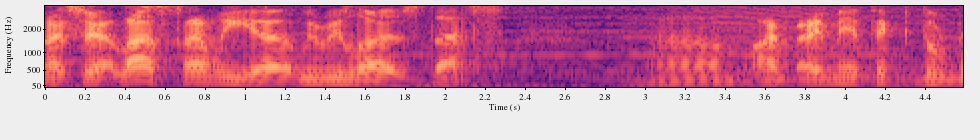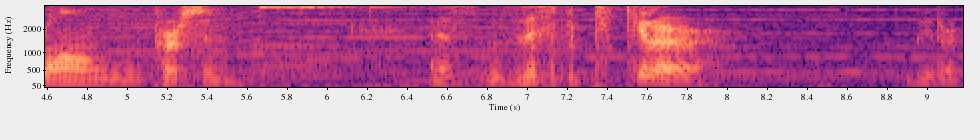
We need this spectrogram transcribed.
Alright, so yeah, last time we uh, we realized that um, I, I may have picked the wrong person, as this particular leader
